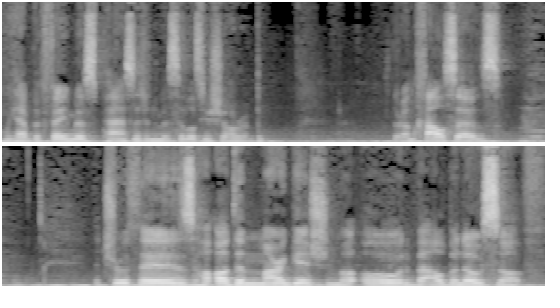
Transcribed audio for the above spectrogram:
we have the famous passage in the Mesilas Yesharim. The Ramchal says, the truth is, ha'adam margish ma'od ba'albanosov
